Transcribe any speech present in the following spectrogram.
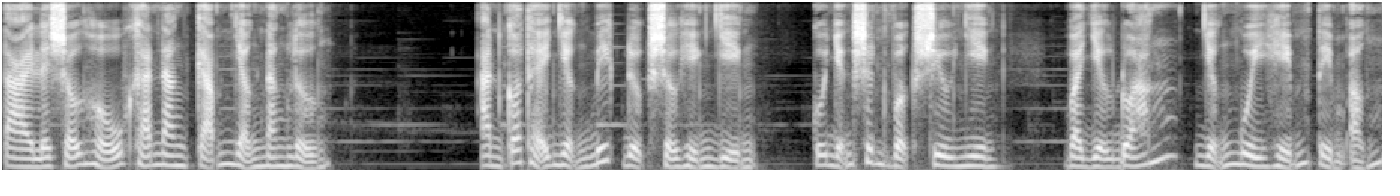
Tài lại sở hữu khả năng cảm nhận năng lượng. Anh có thể nhận biết được sự hiện diện của những sinh vật siêu nhiên và dự đoán những nguy hiểm tiềm ẩn.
